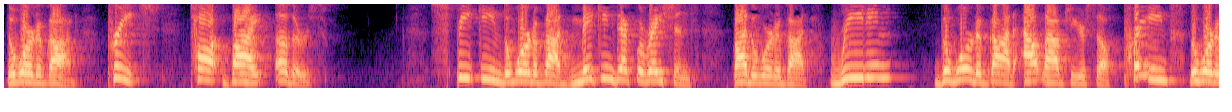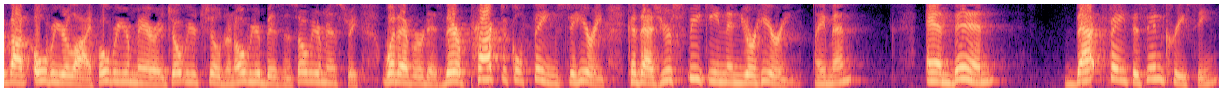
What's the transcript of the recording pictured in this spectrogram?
the word of God, preached, taught by others, speaking the word of God, making declarations by the word of God, reading the word of God out loud to yourself, praying the word of God over your life, over your marriage, over your children, over your business, over your ministry, whatever it is. There are practical things to hearing because as you're speaking, then you're hearing. Amen. And then that faith is increasing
